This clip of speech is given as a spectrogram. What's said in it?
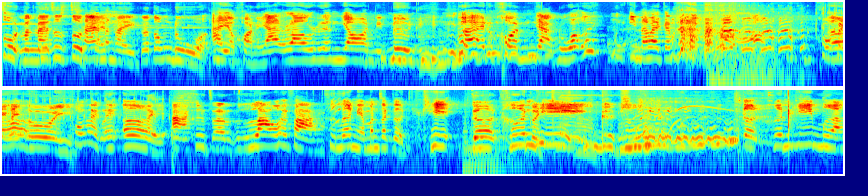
สุดๆมันแม้สุดๆใช่ใคมันรๆก็ต้องดูอะ อะอยากขออนุญาตเล่าเรื่องย่อนิดนึง เพื่อให้ทุกคนอยากรู้ว่าเอ้ยมึงอินอะไรกันขนาดนั้นเหรอ คงไปเลยเอ่ยโคมแฝกเลยเอ่ย อะ คือจะเล่าให้ฟัง คือเรื่องเนี้ยมันจะเกิดที่เกิดขึ้นเกิดที่ ที่ เกิดขึ้นที่เมือง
